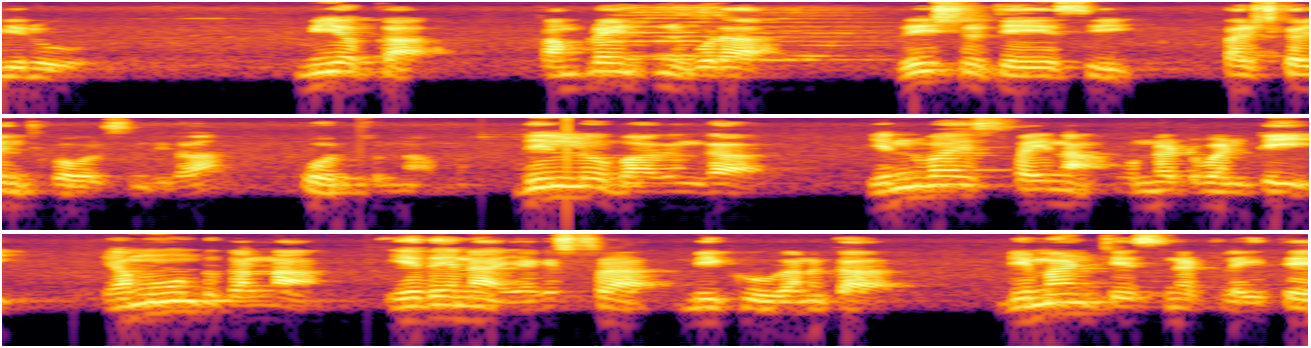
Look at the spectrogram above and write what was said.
మీరు మీ యొక్క కంప్లైంట్ని కూడా రిజిస్టర్ చేసి పరిష్కరించుకోవాల్సిందిగా కోరుతున్నాము. దీనిలో భాగంగా ఇన్వాయిస్ పైన ఉన్నటువంటి అమౌంట్ కన్నా ఏదైనా ఎక్స్ట్రా మీకు కనుక డిమాండ్ చేసినట్లయితే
